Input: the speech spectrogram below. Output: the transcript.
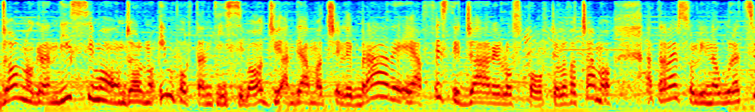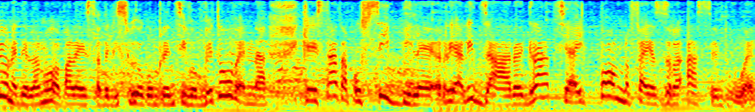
giorno grandissimo, un giorno importantissimo. Oggi andiamo a celebrare e a festeggiare lo sport e lo facciamo attraverso l'inaugurazione della nuova palestra dell'Istituto Comprensivo Beethoven che è stata possibile realizzare grazie al PON FESR Asse 2.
